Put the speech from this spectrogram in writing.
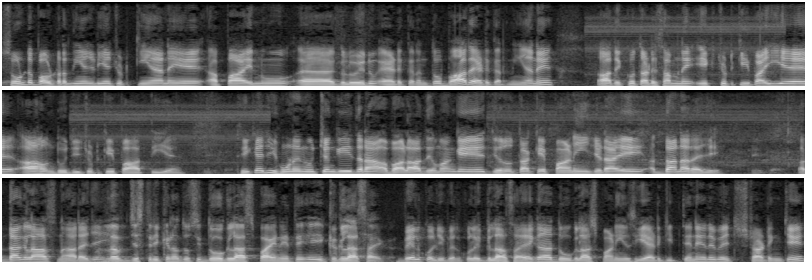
ਸੁੰਡ ਪਾਊਡਰ ਦੀਆਂ ਜਿਹੜੀਆਂ ਚੁਟਕੀਆਂ ਨੇ, ਆਪਾਂ ਇਹਨੂੰ ਗਲੋਏ ਨੂੰ ਐਡ ਕਰਨ ਤੋਂ ਬਾਅਦ ਐਡ ਕਰਨੀਆਂ ਨੇ। ਆਹ ਦੇਖੋ, ਤੁਹਾਡੇ ਸਾਹਮਣੇ ਇੱਕ ਚੁਟਕੀ ਪਾਈ ਹੈ, ਆਹ ਹੁਣ ਦੂਜੀ ਚੁਟਕੀ ਪਾਤੀ ਹੈ। ਠੀਕ ਹੈ ਜੀ, ਹੁਣ ਇਹਨੂੰ ਚੰਗੀ ਤਰ੍ਹਾਂ ਉਬਾਲਾ ਦੇਵਾਂਗੇ, ਜਦੋਂ ਤੱਕ ਇਹ ਪਾਣੀ ਜਿਹੜਾ ਇਹ ਅੱਧਾ ਨਾ ਰਹਿ ਜੇ। ਅੱਧਾ ਗਲਾਸ ਨਾ ਰਹਿ ਜੇ ਮਤਲਬ ਜਿਸ ਤਰੀਕੇ ਨਾਲ ਤੁਸੀਂ ਦੋ ਗਲਾਸ ਪਾਏ ਨੇ ਤੇ ਇਹ ਇੱਕ ਗਲਾਸ ਆਏਗਾ। ਬਿਲਕੁਲ ਜੀ ਬਿਲਕੁਲ ਇੱਕ ਗਲਾਸ ਆਏਗਾ। ਦੋ ਗਲਾਸ ਪਾਣੀ ਅਸੀਂ ਐਡ ਕੀਤੇ ਨੇ ਇਹਦੇ ਵਿੱਚ ਸਟਾਰਟਿੰਗ 'ਚ।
